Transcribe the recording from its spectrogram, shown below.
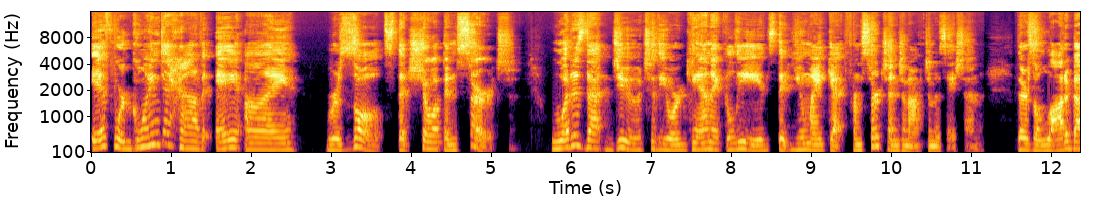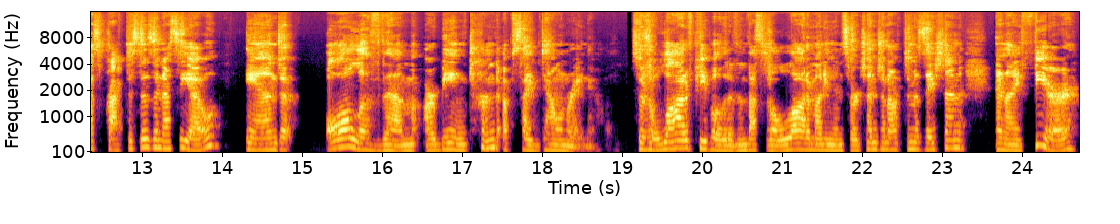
if we're going to have AI results that show up in search, what does that do to the organic leads that you might get from search engine optimization? There's a lot of best practices in SEO, and all of them are being turned upside down right now. So there's a lot of people that have invested a lot of money in search engine optimization. And I fear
